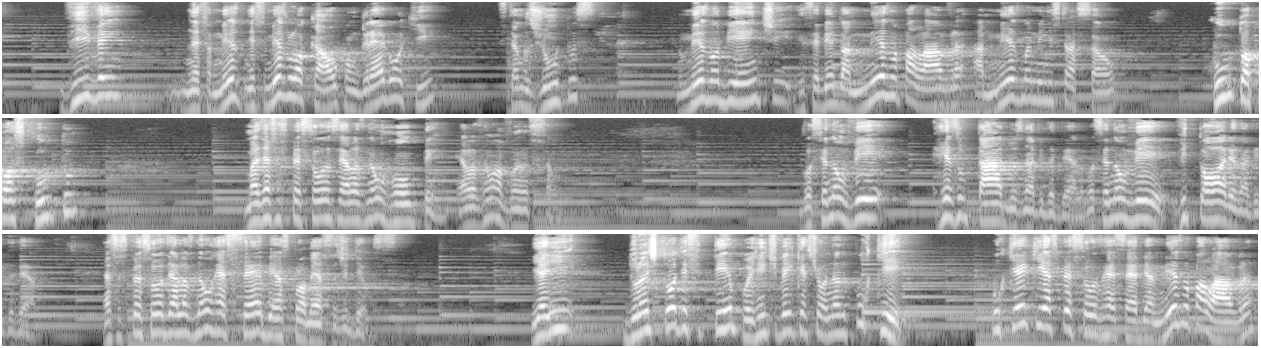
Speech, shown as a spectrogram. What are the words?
vivem nessa mes nesse mesmo local, congregam aqui, estamos juntos, no mesmo ambiente, recebendo a mesma palavra, a mesma ministração, culto após culto, mas essas pessoas elas não rompem, elas não avançam. Você não vê resultados na vida dela, você não vê vitória na vida dela. Essas pessoas elas não recebem as promessas de Deus. E aí, durante todo esse tempo, a gente vem questionando por quê? Por que, que as pessoas recebem a mesma palavra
